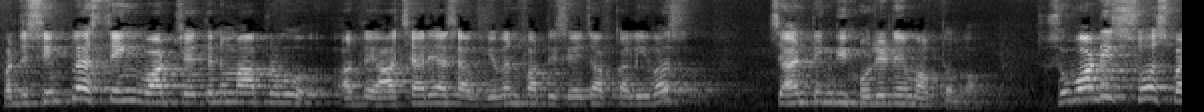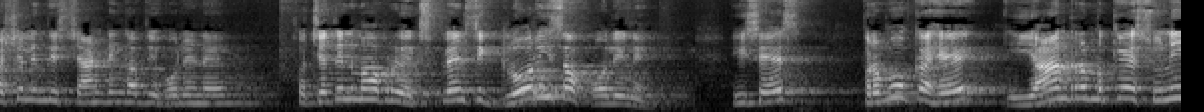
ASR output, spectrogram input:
But the simplest thing what Chaitanya Mahaprabhu or the Acharyas have given for this age of Kali was chanting the holy name of the Lord. So, what is so special in this chanting of the holy name? So, Chaitanya Mahaprabhu explains the glories of holy name. इसेस प्रभु कहे यान रम के सुनी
